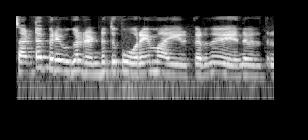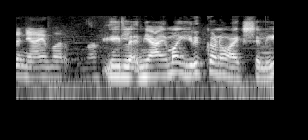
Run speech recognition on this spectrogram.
சட்டப்பிரிவுகள் ரெண்டுத்துக்கும் ஒரே மாதிரி இருக்கிறது எந்த விதத்துல நியாயமா இருக்குமா இல்ல நியாயமா இருக்கணும் ஆக்சுவலி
